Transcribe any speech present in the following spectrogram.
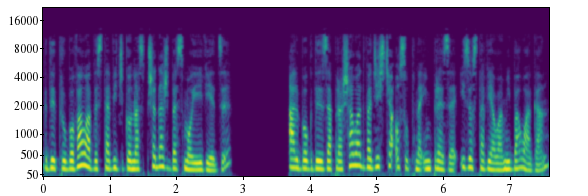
Gdy próbowała wystawić go na sprzedaż bez mojej wiedzy? Albo gdy zapraszała dwadzieścia osób na imprezę i zostawiała mi bałagan?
